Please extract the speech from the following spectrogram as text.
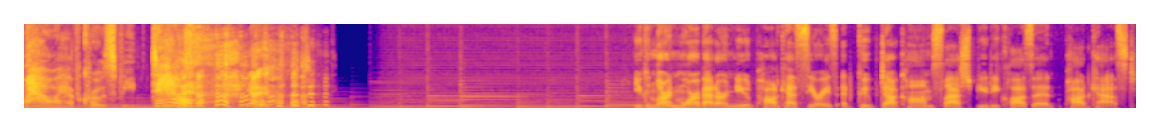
wow, I have crow's feet. Damn. You can learn more about our new podcast series at goop.com slash beauty closet podcast.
